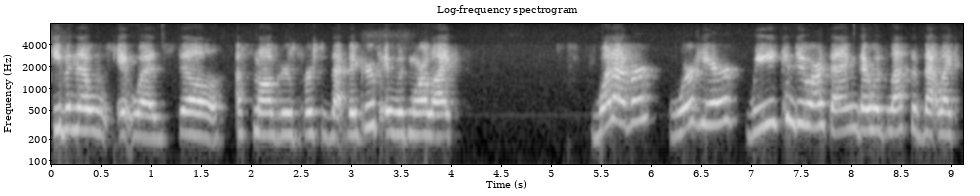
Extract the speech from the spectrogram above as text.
even though it was still a small group versus that big group, it was more like, whatever, we're here, we can do our thing. There was less of that, like,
